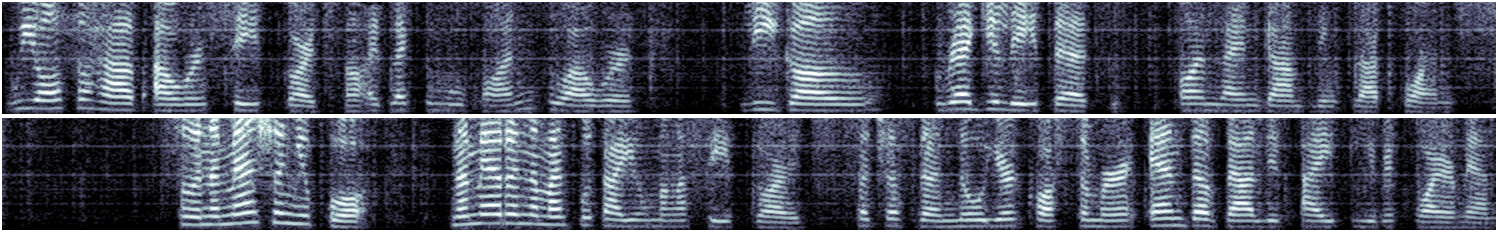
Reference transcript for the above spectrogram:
we also have our safeguards. Now, I'd like to move on to our legal, regulated online gambling platforms. So, na-mention niyo po na meron naman po tayong mga safeguards such as the know your customer and the valid ID requirement.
